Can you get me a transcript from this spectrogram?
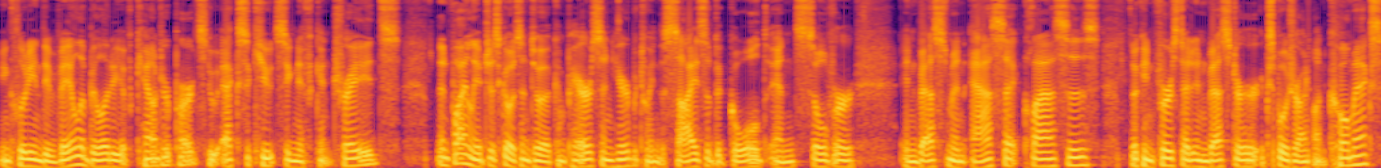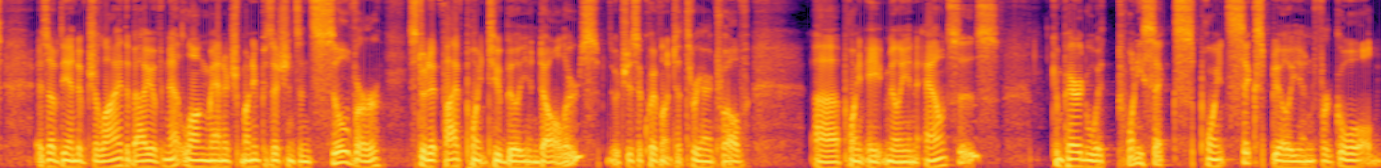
including the availability of counterparts to execute significant trades. And finally, it just goes into a comparison here between the size of the gold and silver investment asset classes. Looking first at investor exposure on, on COMEX, as of the end of July, the value of net long managed money positions in silver stood at $5.2 billion, which is equivalent to 312.8 uh, million ounces compared with 26.6 billion for gold.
